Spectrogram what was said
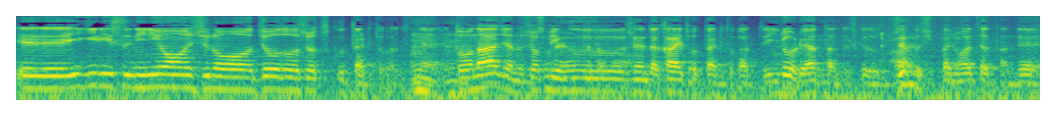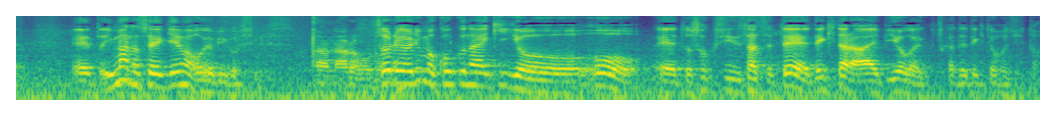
えーイギリスに日本酒の醸造所を作ったりとかですね、うんうん東南アジアのショッピングセンター買い取ったりとかっていろいろやったんですけど、ん全部失敗に終わっちゃったんで、えー、と今の政権は及び腰です。あなるほど。それよりも国内企業を、えー、と促進させてできたら IPO がいくつか出てきてほしいと。っ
